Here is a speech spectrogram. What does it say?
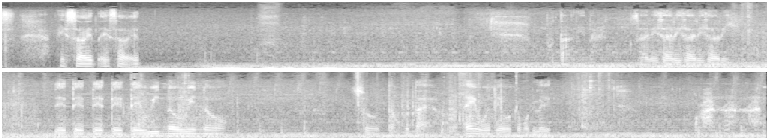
Butas? I saw it, I saw it. Putang ina. Sorry, sorry, sorry, sorry. De, de, de, de, de. We know, we know. So, takbo tayo. Ay, hindi, huwag ka mag-light. Run, run, run.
